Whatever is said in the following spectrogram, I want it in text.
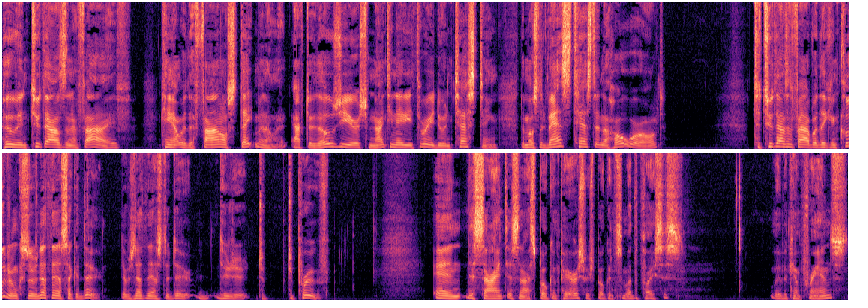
who in 2005 came out with a final statement on it after those years from 1983 doing testing, the most advanced test in the whole world, to 2005 where they concluded them because there was nothing else they could do. There was nothing else to do, to, to, to prove. And the scientist and I spoke in Paris. We spoke in some other places. We become friends.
